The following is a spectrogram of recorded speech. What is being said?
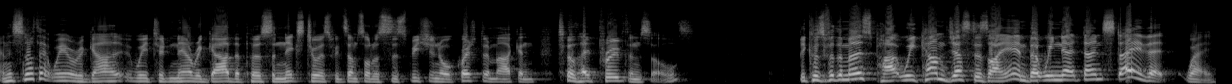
And it's not that we're, regard, we're to now regard the person next to us with some sort of suspicion or question mark until they prove themselves. Because for the most part, we come just as I am, but we don't stay that way.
